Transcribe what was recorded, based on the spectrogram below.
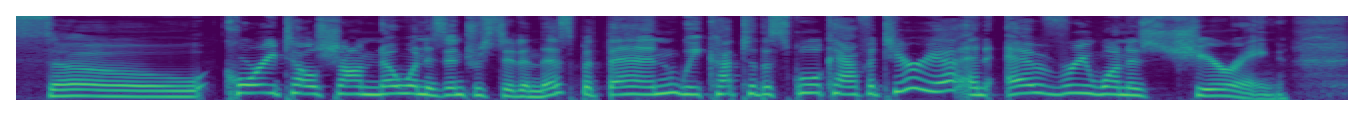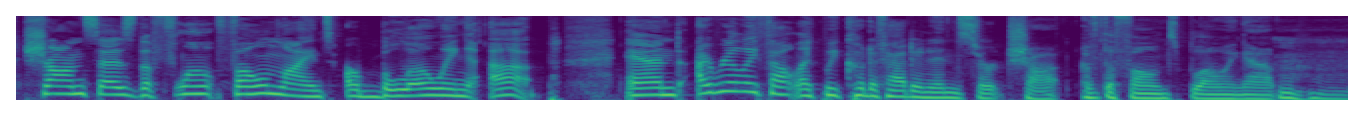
So Cory tells Shawn no one is interested in this, but then we cut to the school cafeteria and everyone is cheering. Shawn says the phone lines are blowing up. And I really felt like we could have had an insert shot of the phones blowing up. Mm-hmm.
